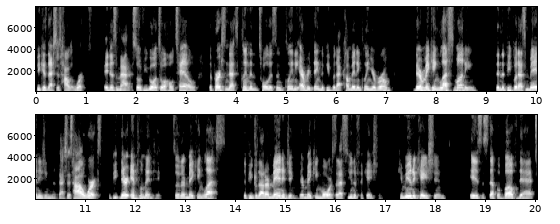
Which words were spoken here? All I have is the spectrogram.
because that's just how it works. It doesn't matter. So if you go into a hotel, the person that's cleaning the toilets and cleaning everything, the people that come in and clean your room, they're making less money than the people that's managing them. That's just how it works. They're implementing, so they're making less. The people that are managing, they're making more. So that's unification. Communication is a step above that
